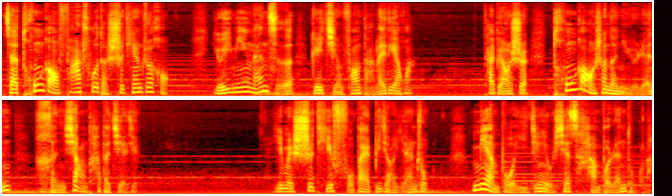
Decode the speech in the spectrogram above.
在通告发出的十天之后，有一名男子给警方打来电话，他表示通告上的女人很像他的姐姐。因为尸体腐败比较严重，面部已经有些惨不忍睹了，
